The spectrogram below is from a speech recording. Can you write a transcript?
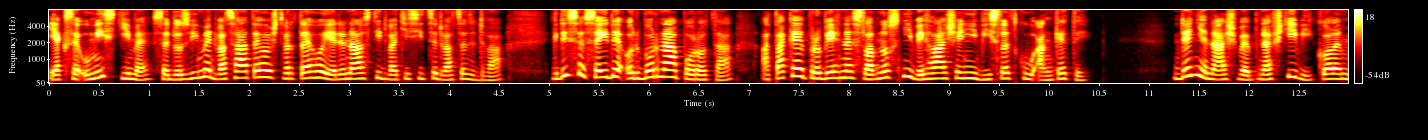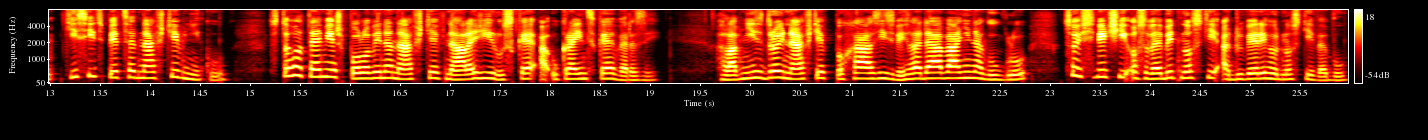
Jak se umístíme, se dozvíme 24.11.2022, kdy se sejde odborná porota a také proběhne slavnostní vyhlášení výsledků ankety. Denně náš web navštíví kolem 1500 návštěvníků – z toho téměř polovina návštěv náleží ruské a ukrajinské verzi. Hlavní zdroj návštěv pochází z vyhledávání na Google, což svědčí o svébytnosti a důvěryhodnosti webu.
